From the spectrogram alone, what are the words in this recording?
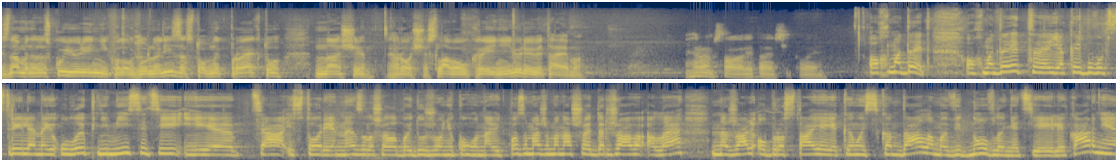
З нами на зв'язку Юрій Ніколов, журналіст, засновник проекту Наші гроші. Слава Україні! Юрію, вітаємо. Героям слава вітаю всіх колеги. Охмадит. Охмадит, е, який був обстріляний у липні місяці, і ця історія не залишила байдужого нікого навіть поза межами нашої держави, але на жаль, обростає якимись скандалами відновлення цієї лікарні,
